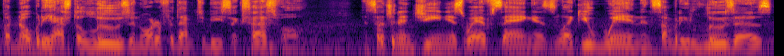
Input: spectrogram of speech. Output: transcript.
but nobody has to lose in order for them to be successful. It's such an ingenious way of saying is like you win and somebody loses,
